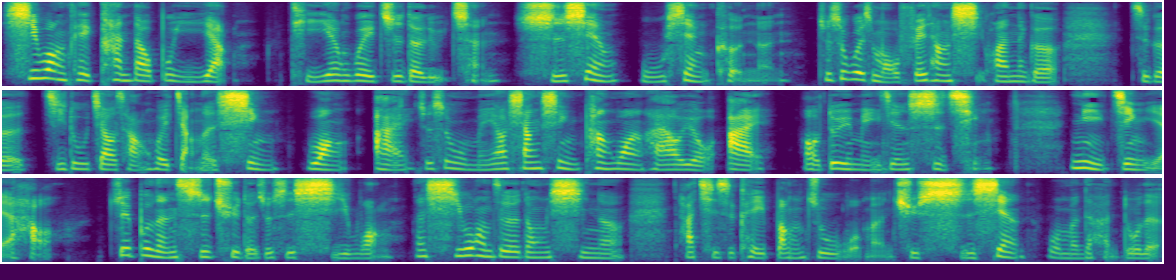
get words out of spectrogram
希望可以看到不一样，体验未知的旅程，实现无限可能。就是为什么我非常喜欢那个这个基督教常会讲的信望爱，就是我们要相信、盼望，还要有爱哦。对于每一件事情，逆境也好，最不能失去的就是希望。那希望这个东西呢，它其实可以帮助我们去实现我们的很多的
